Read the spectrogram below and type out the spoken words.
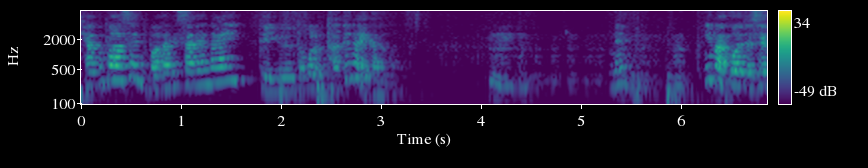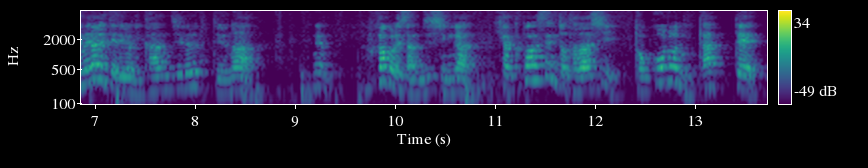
100%バカにされないっていうところに立てないからなんです。ね。今こうやって責められてるように感じるっていうのは、ね、深堀さん自身が100%正しいところに立って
